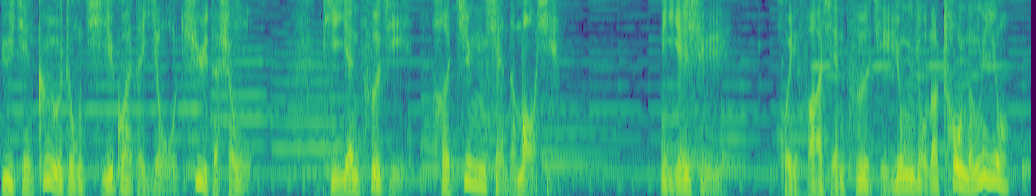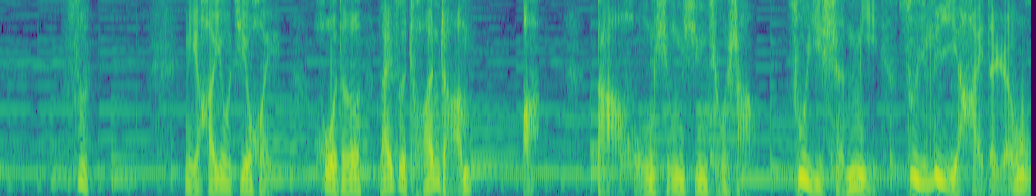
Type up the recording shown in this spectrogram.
遇见各种奇怪的、有趣的生物，体验刺激和惊险的冒险。你也许会发现自己拥有了超能力哦。四，你还有机会获得来自船长啊，大红熊星球上最神秘、最厉害的人物，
